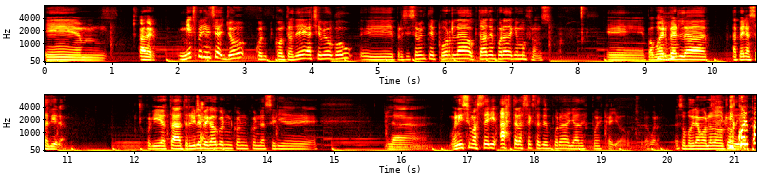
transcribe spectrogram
em, a ver, mi experiencia, yo con- contraté HBO Go eh, precisamente por la octava temporada de Game of Thrones, eh, para poder verla apenas saliera. Porque yo estaba terrible Sí. pegado con, con- con la serie. La buenísima serie hasta la sexta temporada, ya después cayó. Pero bueno, eso podríamos hablar otro Disculpa,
